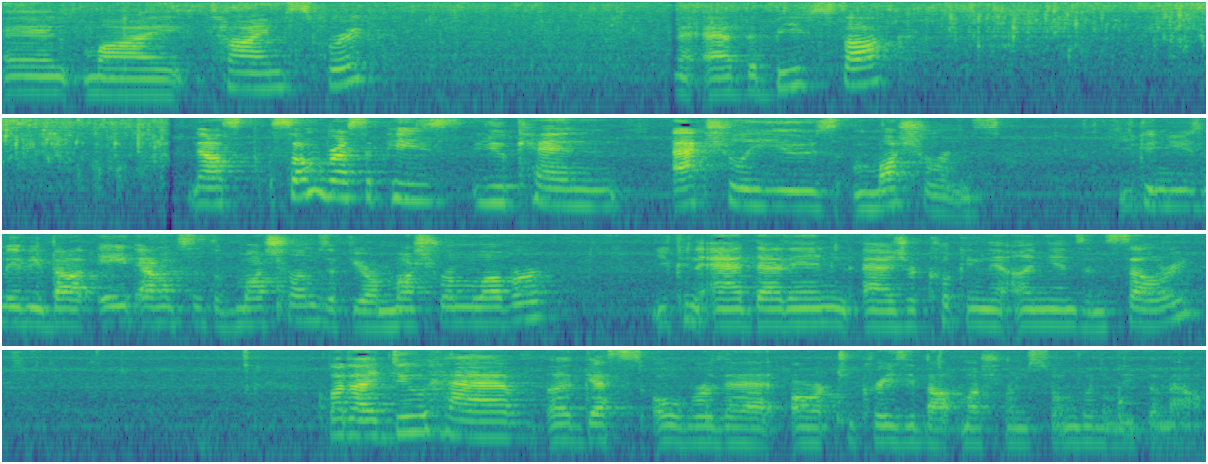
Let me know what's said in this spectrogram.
And my thyme sprig. I add the beef stock. Now, some recipes you can actually use mushrooms. You can use maybe about eight ounces of mushrooms if you're a mushroom lover. You can add that in as you're cooking the onions and celery. But I do have uh, guests over that aren't too crazy about mushrooms, so I'm going to leave them out.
